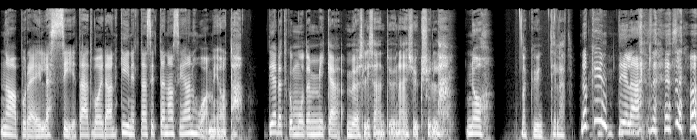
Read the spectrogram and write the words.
naapureille siitä, että voidaan kiinnittää sitten asiaan huomiota. Tiedätkö muuten, mikä myös lisääntyy näin syksyllä? No, No kynttilät. No kynttilät. se on,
